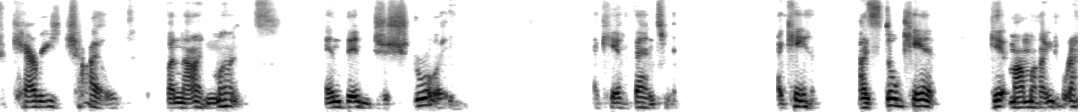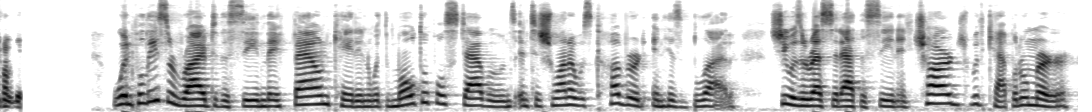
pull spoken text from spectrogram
to carry child for nine months and then destroy. I can't fathom it. I can't. I still can't get my mind around it. When police arrived to the scene, they found Caiden with multiple stab wounds, and Tashwana was covered in his blood. She was arrested at the scene and charged with capital murder.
